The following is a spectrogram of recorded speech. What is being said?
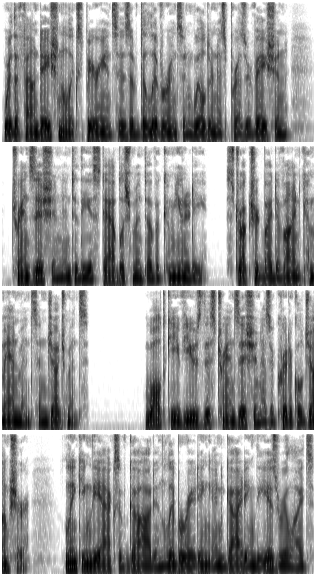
where the foundational experiences of deliverance and wilderness preservation transition into the establishment of a community structured by divine commandments and judgments. Waltke views this transition as a critical juncture, linking the acts of God in liberating and guiding the Israelites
